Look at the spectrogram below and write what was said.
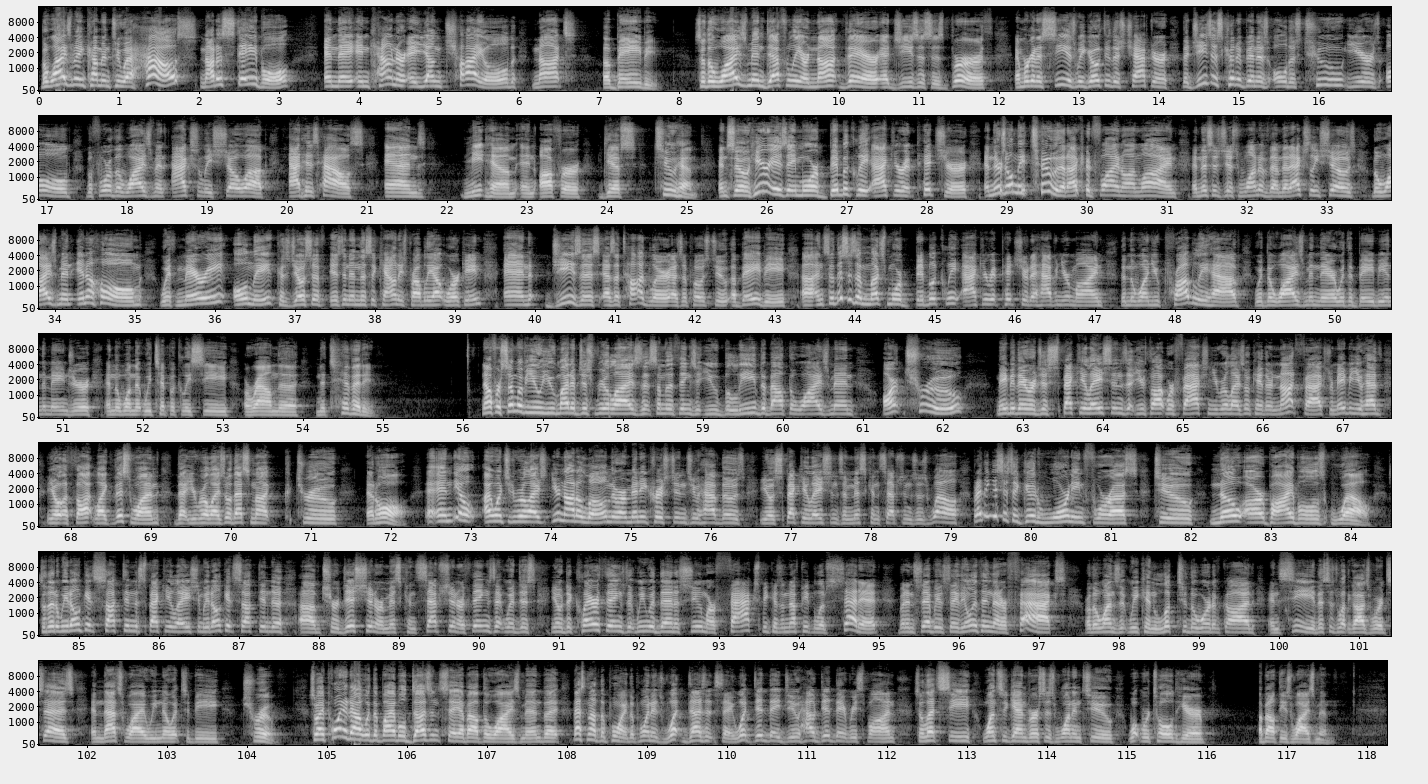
The wise men come into a house, not a stable, and they encounter a young child, not a baby. So the wise men definitely are not there at Jesus' birth. And we're going to see as we go through this chapter that Jesus could have been as old as two years old before the wise men actually show up at his house and meet him and offer gifts to him. And so here is a more biblically accurate picture, and there's only two that I could find online, and this is just one of them that actually shows the wise men in a home with Mary only, because Joseph isn't in this account, he's probably out working, and Jesus as a toddler as opposed to a baby. Uh, and so this is a much more biblically accurate picture to have in your mind than the one you probably have with the wise men there with the baby in the manger and the one that we typically see around the nativity. Now, for some of you, you might have just realized that some of the things that you believed about the wise men aren't true. Maybe they were just speculations that you thought were facts and you realize, okay, they're not facts. Or maybe you had you know, a thought like this one that you realize, oh, that's not true at all. And you know, I want you to realize you're not alone. There are many Christians who have those, you know, speculations and misconceptions as well. But I think it's just a good warning for us to know our Bibles well so that we don't get sucked into speculation, we don't get sucked into uh, tradition or misconception or things that would just, you know, declare things that we would then assume are facts because enough people have said it, but instead we would say the only thing that are facts are the ones that we can look to the Word of God and see this is what God's Word says, and that's why we know it to be true. So I pointed out what the Bible doesn't say about the wise men, but that's not the point. The point is, what does it say? What did they do? How did they respond? So let's see, once again, verses 1 and 2, what we're told here about these wise men.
